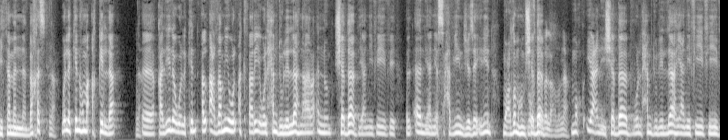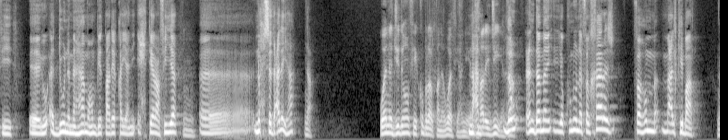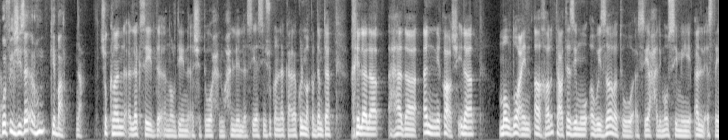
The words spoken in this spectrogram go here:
بثمن بخس نعم. ولكنهم اقله نعم. آه، قليلة ولكن الأعظمية والأكثرية والحمد لله نرى أنه شباب يعني في في الآن يعني الصحفيين الجزائريين معظمهم شباب نعم. يعني شباب والحمد لله يعني في في في آه، يؤدون مهامهم بطريقة يعني احترافية آه نحسد عليها. نعم. ونجدهم في كبرى القنوات يعني نعم. خارجيا لو نعم. عندما يكونون في الخارج فهم مع الكبار نعم. وفي الجزائر هم كبار. نعم. شكرا لك سيد نور الدين الشتوح المحلل السياسي. شكرا لك على كل ما قدمته خلال هذا النقاش. إلى موضوع آخر تعتزم وزارة السياحة لموسم الاصطياد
